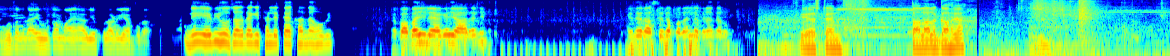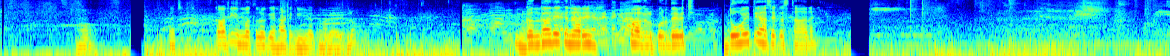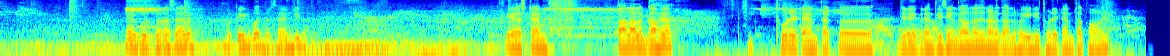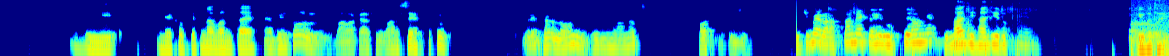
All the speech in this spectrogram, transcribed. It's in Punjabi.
ਹੋ ਸਕਦਾ ਹੈ ਹੁਕਮ ਆਇਆ ਹੋਵੇ ਪਲਟ ਗਿਆ ਪੂਰਾ। ਨਹੀਂ ਇਹ ਵੀ ਹੋ ਸਕਦਾ ਕਿ ਥੱਲੇ ਤੈ ਹੋਵੇ। ਤੇ ਬਾਬਾ ਜੀ ਲੈ ਕੇ ਜਾ ਰਹੇ ਨੇ। ਕਹਿੰਦੇ ਰਸਤੇ ਦਾ ਪਤਾ ਨਹੀਂ ਲੱਗਣਾ ਤੁਹਾਨੂੰ। ਤੇ ਇਸ ਟਾਈਮ ਤਾਲਾ ਲੱਗਾ ਹੋਇਆ। ਅੱਛਾ ਕਾਫੀ ਮਤਲਬ ਕਿ ਹਟ ਗਈ ਆ ਕਮਰਾ ਇਧਰੋਂ। ਗੰਗਾ ਦੇ ਕਿਨਾਰੇ ਪਾਗਲਪੁਰ ਦੇ ਵਿੱਚ। ਦੋ ਇਤਿਹਾਸਿਕ ਸਥਾਨ ਹੈ। ਇਹ ਗੁਰਦੁਆਰਾ ਸਾਹਿਬ ਹੈ, ਗੁਰੂ ਤੇਗ ਬਹਾਦਰ ਸਾਹਿਬ ਜੀ ਦਾ ਤੇ ਇਸ ਟਾਈਮ ਤਾਲਾ ਲੱਗਾ ਹੋਇਆ ਥੋੜੇ ਟਾਈਮ ਤੱਕ ਜਿਹੜੇ ਗ੍ਰੰਥੀ ਸਿੰਘ ਆ ਉਹਨਾਂ ਦੇ ਨਾਲ ਗੱਲ ਹੋਈ ਸੀ ਥੋੜੇ ਟਾਈਮ ਤੱਕ ਆਉਣਗੇ ਵੀ ਦੇਖੋ ਕਿੰਨਾ ਬਣਤਾ ਹੈ बिल्कुल बाबा के आशीर्वाद से लोन गुरु नानक हॉस्पिटल बीच में रास्ता में कहीं रुकते होंगे ਹਾਂਜੀ ਹਾਂਜੀ ਰੁਕਦੇ ਹਾਂ ਕੀ ਫਤਿਹ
